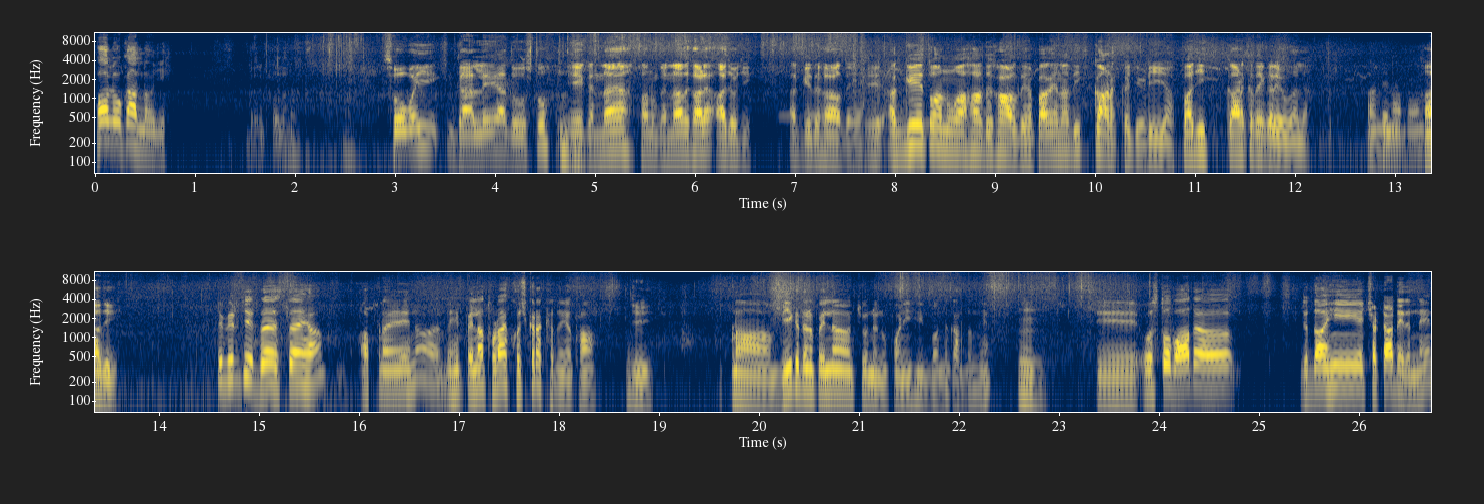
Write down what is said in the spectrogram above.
ਫੋਲੋ ਕਰ ਲਓ ਜੀ। ਸੋ ਬਈ ਗੱਲ ਇਹ ਆ ਦੋਸਤੋ ਇਹ ਗੰਨਾ ਆ ਤੁਹਾਨੂੰ ਗੰਨਾ ਦਿਖਾ ਲਿਆ। ਆਜੋ ਜੀ ਅੱਗੇ ਦਿਖਾਲਦੇ ਆ। ਇਹ ਅੱਗੇ ਤੁਹਾਨੂੰ ਆਹ ਦਿਖਾਲਦੇ ਆ ਪਾ ਇਹਨਾਂ ਦੀ ਕਣਕ ਜਿਹੜੀ ਆ ਭਾਜੀ ਕਣਕ ਤੇ ਕਰਿਓ ਗੱਲ। ਹਾਂਜੀ। ਹਾਂਜੀ ਤੇ ਵੀਰ ਜੀ ਇਦਾਂ ਇਸ ਤਰ੍ਹਾਂ ਆ ਆਪਣੇ ਨਾ ਅਸੀਂ ਪਹਿਲਾਂ ਥੋੜਾ ਖੁਸ਼ਕ ਰੱਖਦੇ ਆ ਥਾਂ। ਜੀ। ਆਪਣਾ 20 ਕੁ ਦਿਨ ਪਹਿਲਾਂ ਝੋਨੇ ਨੂੰ ਪਾਣੀ ਹੀ ਬੰਦ ਕਰ ਦਿੰਦੇ ਆ ਹੂੰ। ਤੇ ਉਸ ਤੋਂ ਬਾਅਦ ਜਿੱਦਾਂ ਅਸੀਂ ਛੱਟਾ ਦੇ ਦਿੰਦੇ ਆ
